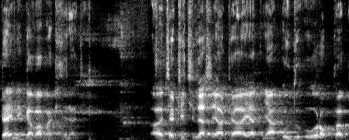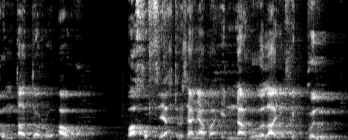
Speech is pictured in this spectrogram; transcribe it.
Dan ini gak apa-apa di sini aja. Uh, jadi jelas ya ada ayatnya udhu rabbakum tadarru'aw wa khufyah. Terusannya apa? Innahu la yuhibbul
